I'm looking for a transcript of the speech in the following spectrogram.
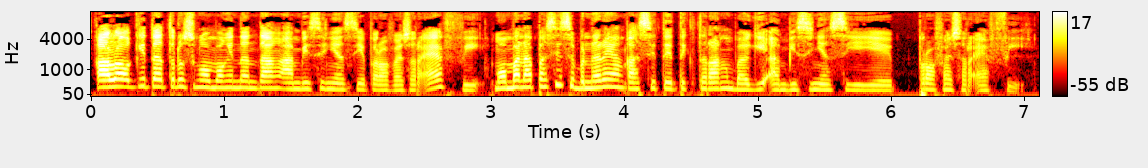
kalau kita terus ngomongin tentang ambisinya si Profesor Evi, momen apa sih sebenarnya yang kasih titik terang bagi ambisinya si Profesor Evi?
